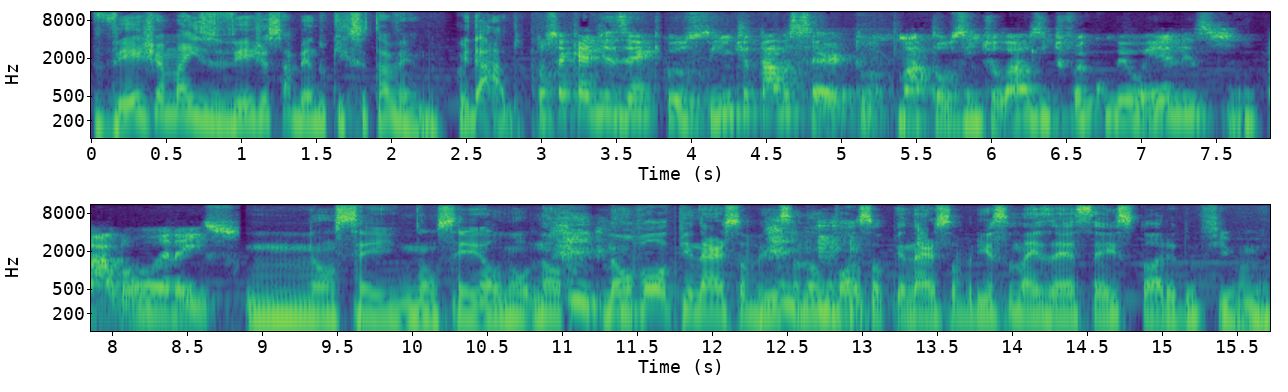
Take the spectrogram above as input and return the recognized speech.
veja, mas veja sabendo o que, que você tá vendo. Cuidado. Então você quer dizer que os índios tava certo. Matou os índios lá, os índios foi comeu eles, empalou, era isso. Não sei, não sei. Eu não, não, não vou opinar sobre isso, eu não posso opinar sobre isso, mas essa é a história do filme.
